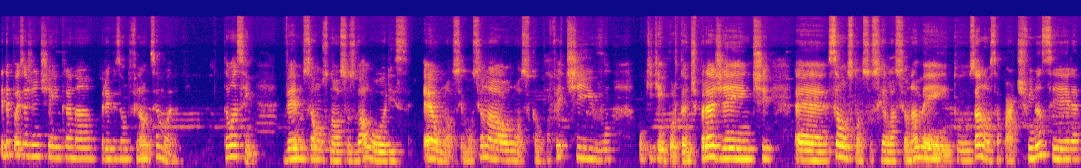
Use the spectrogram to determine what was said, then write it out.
e depois a gente entra na previsão do final de semana. Então assim, Vênus são os nossos valores, é o nosso emocional, o nosso campo afetivo, o que, que é importante para a gente, é, são os nossos relacionamentos, a nossa parte financeira.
